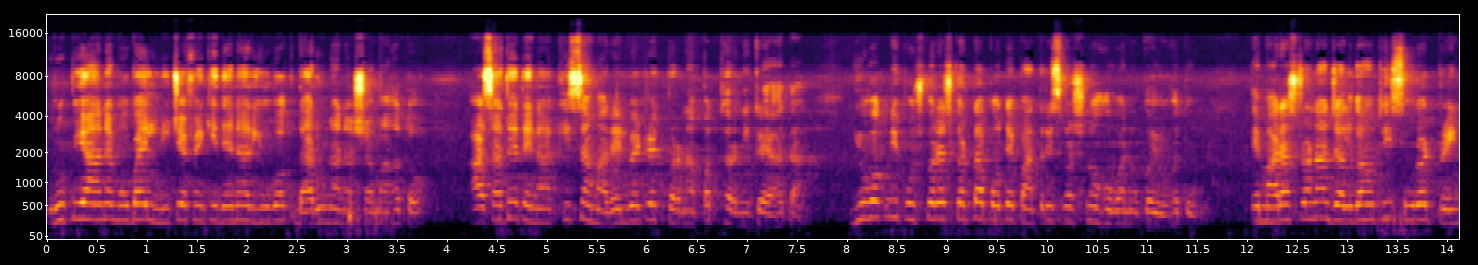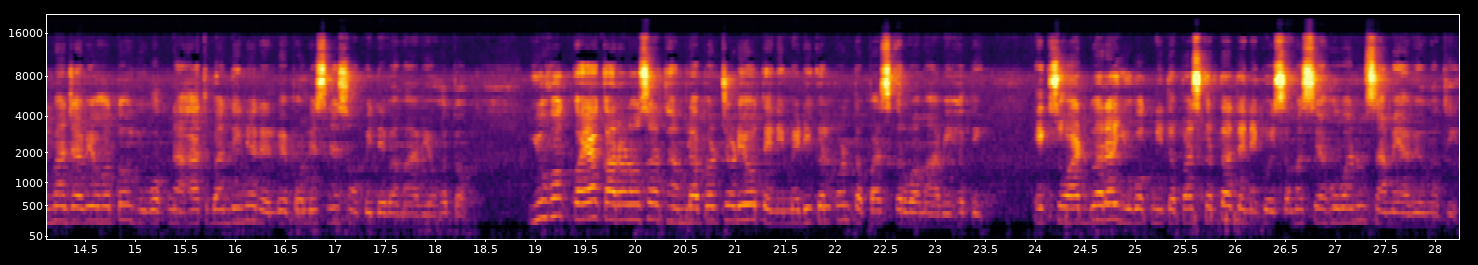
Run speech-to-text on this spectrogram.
રૂપિયા અને મોબાઈલ નીચે ફેંકી દેનાર યુવક દારૂના નશામાં હતો. આ સાથે તેના ખિસ્સામાં રેલવે ટ્રેક પરના પથ્થર નીકળ્યા હતા. યુવકની પૂછપરછ કરતાં પોતે પાંત્રીસ વર્ષનો હોવાનું કહ્યું હતું. તે મહારાષ્ટ્રના જલગાંવથી સુરત ટ્રેનમાં જ આવ્યો હતો. યુવકના હાથ બાંધીને રેલવે પોલીસને સોંપી દેવામાં આવ્યો હતો. યુવક કયા કારણોસર થાંભલા પર ચડ્યો તેની મેડિકલ પણ તપાસ કરવામાં આવી હતી. એકસો આઠ દ્વારા યુવકની તપાસ કરતાં તેને કોઈ સમસ્યા હોવાનું સામે આવ્યું નથી.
